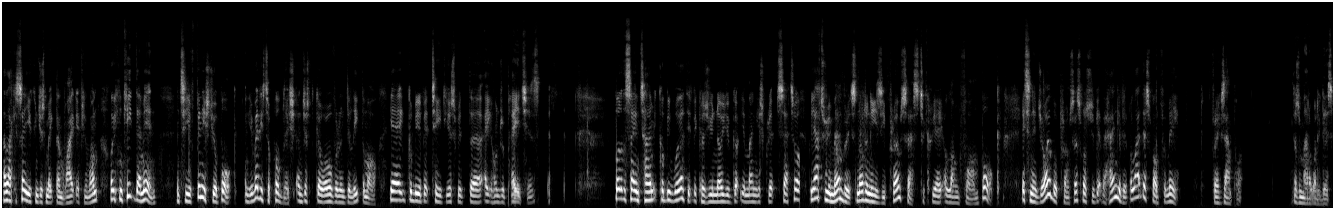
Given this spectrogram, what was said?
And like I say, you can just make them white if you want, or you can keep them in until you've finished your book and you're ready to publish and just go over and delete them all. Yeah, it could be a bit tedious with uh, 800 pages. But at the same time, it could be worth it because you know you've got your manuscript set up. But you have to remember it's not an easy process to create a long form book. It's an enjoyable process once you get the hang of it. But like this one for me, for example, doesn't matter what it is,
